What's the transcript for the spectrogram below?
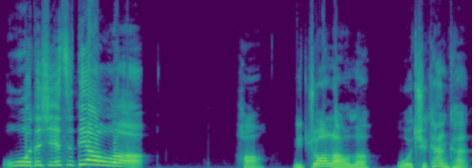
我的鞋子掉了！”好，你抓牢了，我去看看。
